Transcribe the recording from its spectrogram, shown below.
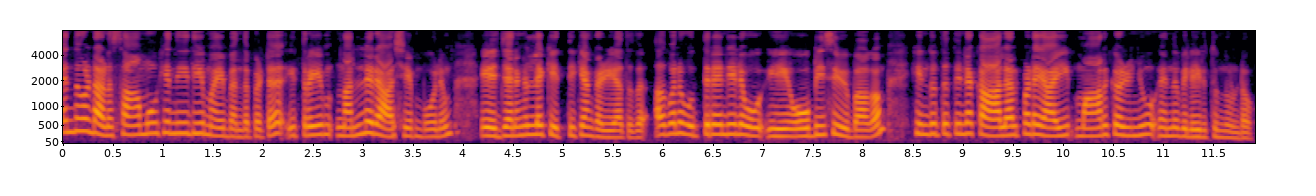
എന്തുകൊണ്ടാണ് സാമൂഹ്യനീതിയുമായി ബന്ധപ്പെട്ട് ഇത്രയും നല്ലൊരു ആശയം പോലും ജനങ്ങളിലേക്ക് എത്തിക്കാൻ കഴിയാത്തത്? അതുപോലെ ഉത്തരേന്ത്യയിലെ ഒ- ഈ ഒ ബി സി വിഭാഗം ഹിന്ദുത്വത്തിന്റെ കാലാൽപ്പടയായി മാറിക്കഴിഞ്ഞു എന്ന് വിലയിരുത്തുന്നുണ്ടോ?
